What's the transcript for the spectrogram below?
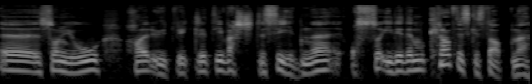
eh, som jo har utviklet de verste sidene også i de demokratiske statene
